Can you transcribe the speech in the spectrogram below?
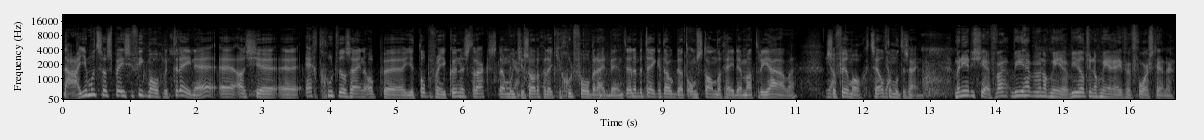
Nou, je moet zo specifiek mogelijk trainen. Hè? Uh, als je uh, echt goed wil zijn op uh, je toppen van je kunnen straks... dan moet ja. je zorgen dat je goed voorbereid bent. En dat betekent ook dat omstandigheden en materialen... Ja. zoveel mogelijk hetzelfde ja. moeten zijn. Meneer de chef, waar, wie hebben we nog meer? Wie wilt u nog meer even voorstellen?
